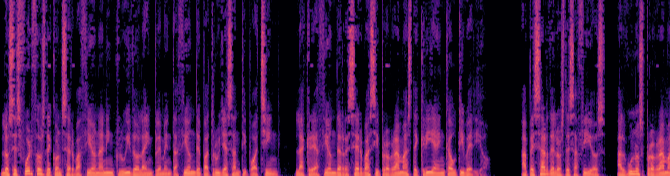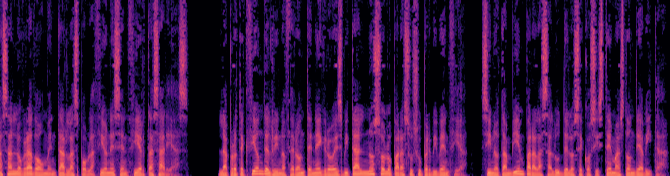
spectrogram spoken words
Los esfuerzos de conservación han incluido la implementación de patrullas antipoaching, la creación de reservas y programas de cría en cautiverio. A pesar de los desafíos, algunos programas han logrado aumentar las poblaciones en ciertas áreas. La protección del rinoceronte negro es vital no solo para su supervivencia, sino también para la salud de los ecosistemas donde habita.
